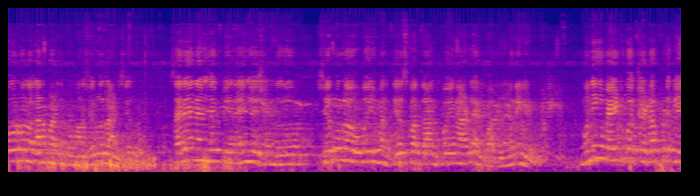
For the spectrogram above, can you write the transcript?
దూరంలో కనపడుతుంది మన చెరువు లాంటి చెరువు. సరేనని చెప్పి ఏం చేసిండు? చెరువులో పోయి మరి తీసుకొద్దామని పోయినాడు ఆయన పాపం మునిగిండు మునిగి బయటకు వచ్చేటప్పటికి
